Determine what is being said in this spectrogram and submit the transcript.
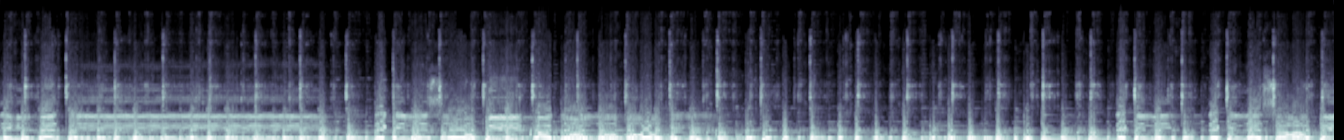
দেহিলে দেখিলে সবি পাগল হবে। দেখিলে দেখিলে সবি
